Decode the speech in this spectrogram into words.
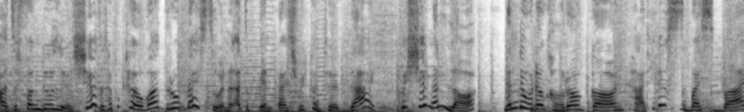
อาจจะฟังดูเหลือเชื่อแต่ถ้าพวกเธอวาดรูปได้สวยนั้นอาจจะเปลี่ยนแปลงชีวิตของเธอได้ ไม่เชื่องั้นเหรอ งั้นดูวิดีโอของเราก่อนหาที่นั่งสบาย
